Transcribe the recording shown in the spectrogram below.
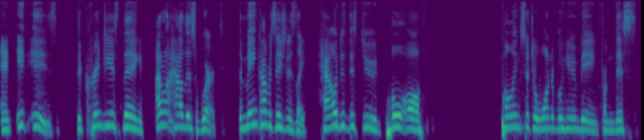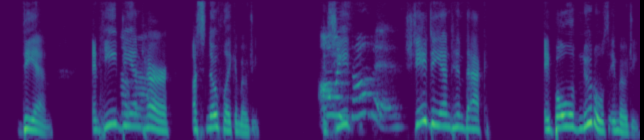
and it is the cringiest thing. I don't know how this worked. The main conversation is like, how did this dude pull off pulling such a wonderful human being from this DM? And he Oh, DM'd God. her a snowflake emoji. And Oh, she- I saw this. She DM'd him back a bowl of noodles emoji.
